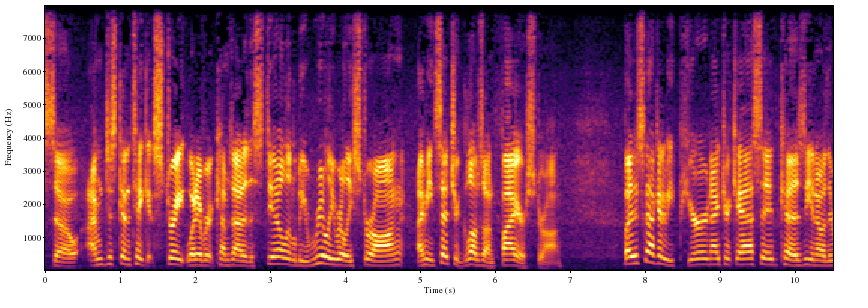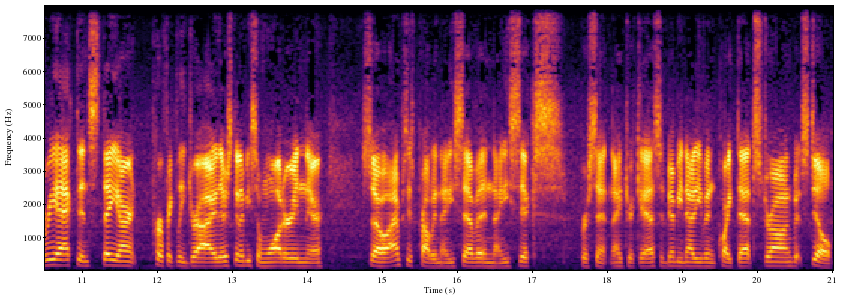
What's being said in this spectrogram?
so I'm just going to take it straight, whatever it comes out of the still. It'll be really, really strong. I mean, set your gloves on fire strong. But it's not going to be pure nitric acid because, you know, the reactants, they aren't perfectly dry. There's going to be some water in there. So I'm just probably 97, 96 percent nitric acid. Maybe not even quite that strong, but still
